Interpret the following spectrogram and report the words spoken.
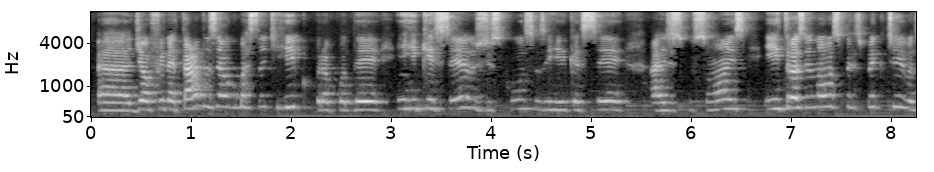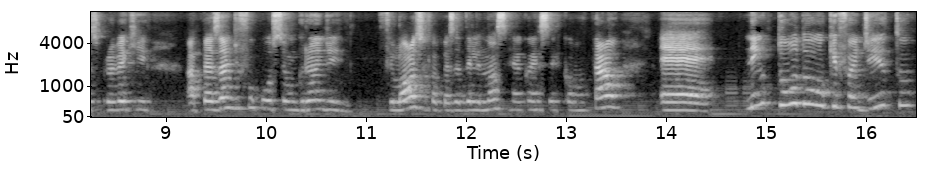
uh, de alfinetadas é algo bastante rico para poder enriquecer os discursos, enriquecer as discussões e trazer novas perspectivas, para ver que apesar de Foucault ser um grande filósofo, apesar dele não se reconhecer como tal, é, nem tudo o que foi dito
